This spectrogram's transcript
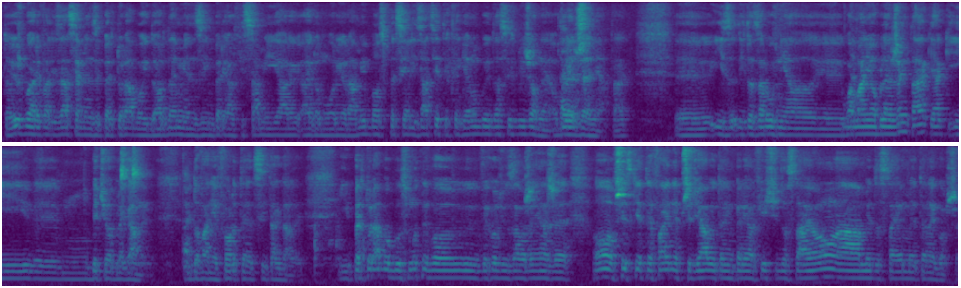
to już była rywalizacja między Perturabo i Dornem, między Imperialfistami i Ir- Iron Warriorami, bo specjalizacje tych legionów były dosyć zbliżone, oblężenia, tak? Y, I, I to zarówno y, łamanie oblężeń, tak, jak i bycie obleganym. Tak. budowanie fortec i tak dalej. I Perturabo był smutny, bo wychodził z założenia, że o, wszystkie te fajne przydziały to imperialfiści dostają, a my dostajemy te najgorsze.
